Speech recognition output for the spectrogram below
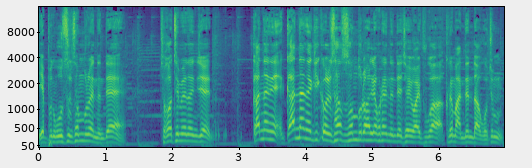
예쁜 옷을 선물했는데 저 같으면은 이제 깐난애 깐난애기 걸 사서 선물을 하려고 했는데 저희 와이프가 그러면 안 된다고 좀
